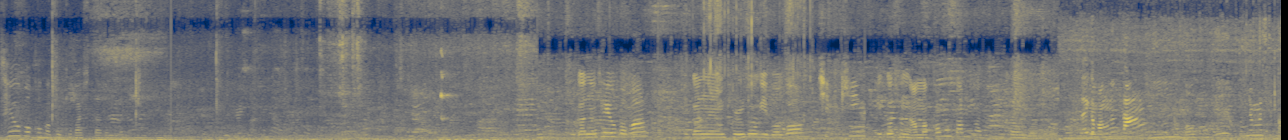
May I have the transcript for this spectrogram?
새우버거가 그렇게 맛있다던데. 이거는 새우버거, 이거는 불고기 버거, 치킨, 이것은 아마 껌밥 같은 그런 거예요. 나 이거 먹는다. 음, 먹어. 완전 맛있겠다.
